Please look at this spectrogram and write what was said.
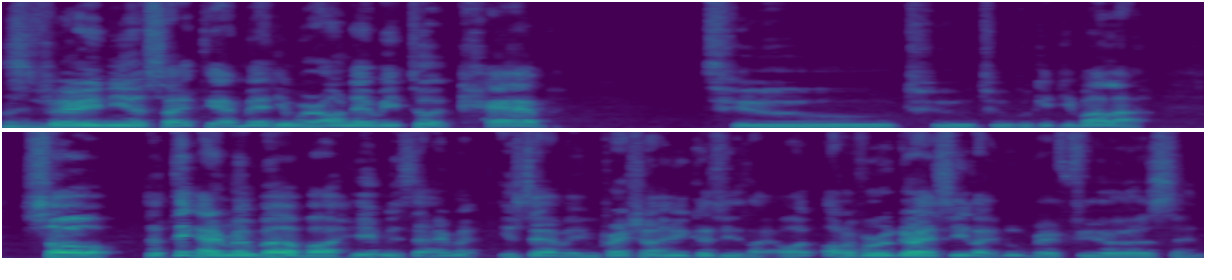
It's very near. So I think I met him around there. We took a cab to to to Bukit Timah. So the thing I remember about him is that I used to have an impression of him because he's like all, all the Virgo I see like look very fierce and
